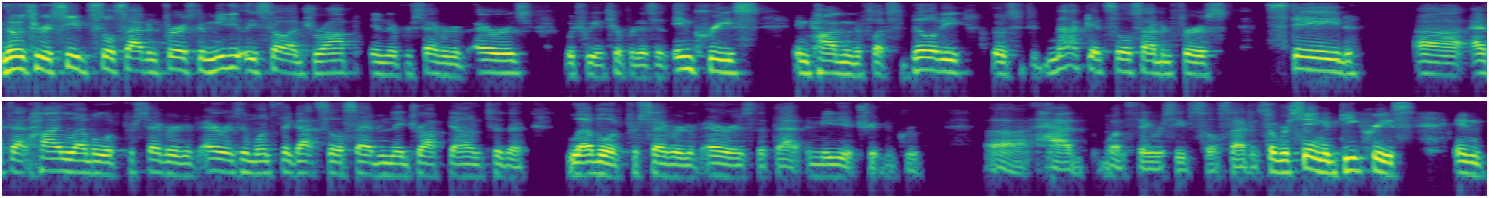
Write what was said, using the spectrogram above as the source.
those who received psilocybin first immediately saw a drop in their perseverative errors, which we interpret as an increase in cognitive flexibility. Those who did not get psilocybin first stayed uh, at that high level of perseverative errors. And once they got psilocybin, they dropped down to the level of perseverative errors that that immediate treatment group uh, had once they received psilocybin. So we're seeing a decrease in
